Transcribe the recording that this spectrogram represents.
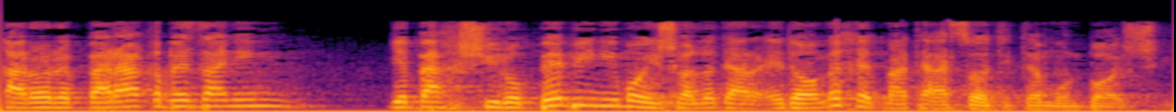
قرار برق بزنیم یه بخشی رو ببینیم و انشالله در ادامه خدمت اساتیدمون باشیم.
